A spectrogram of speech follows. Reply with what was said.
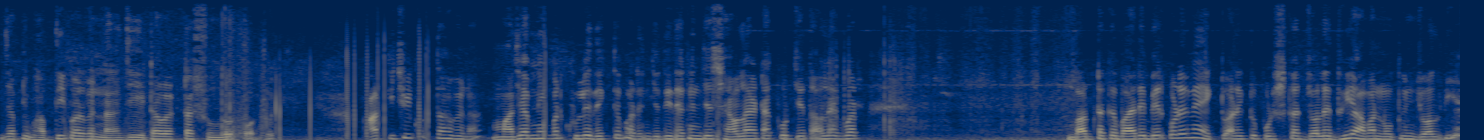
যে আপনি ভাবতেই পারবেন না যে এটাও একটা সুন্দর পদ্ধতি। আর কিছুই করতে হবে না। মাঝে আপনি একবার খুলে দেখতে পারেন। যদি দেখেন যে শ্যাওলা অ্যাটাক করছে, তাহলে একবার বাল্বটাকে বাইরে বের করে নিয়ে একটু আর একটু পরিষ্কার জলে ধুয়ে আবার নতুন জল দিয়ে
